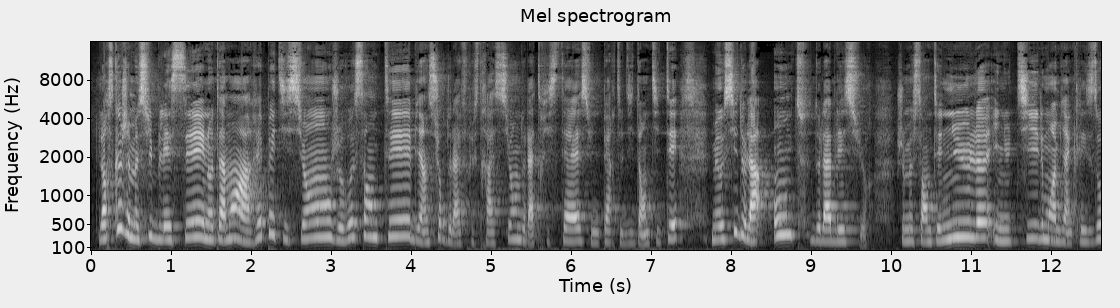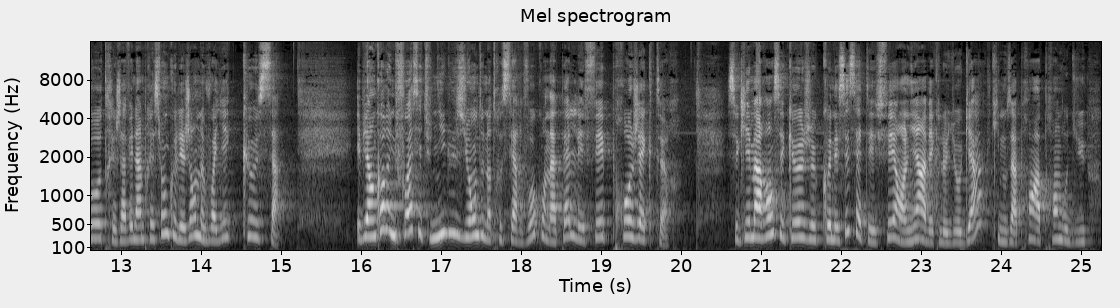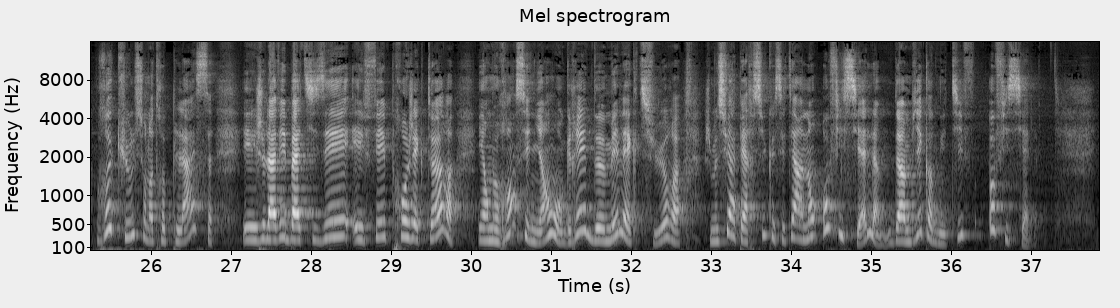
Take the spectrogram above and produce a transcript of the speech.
Lorsque je me suis blessée, notamment à répétition, je ressentais bien sûr de la frustration, de la tristesse, une perte d'identité, mais aussi de la honte de la blessure. Je me sentais nulle, inutile, moins bien que les autres, et j'avais l'impression que les gens ne voyaient que ça. Eh bien encore une fois, c'est une illusion de notre cerveau qu'on appelle l'effet projecteur. Ce qui est marrant, c'est que je connaissais cet effet en lien avec le yoga, qui nous apprend à prendre du recul sur notre place, et je l'avais baptisé effet projecteur, et en me renseignant au gré de mes lectures, je me suis aperçue que c'était un nom officiel d'un biais cognitif officiel.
